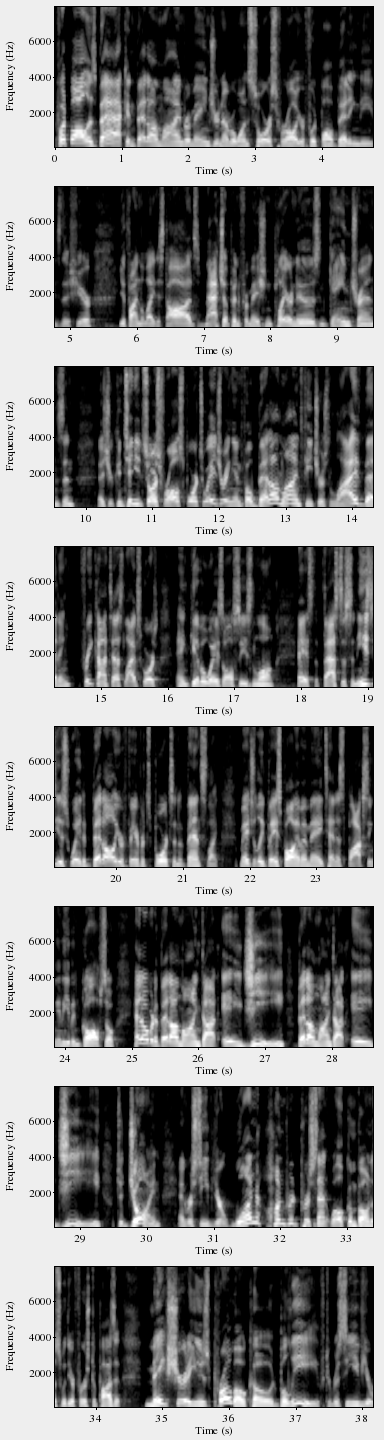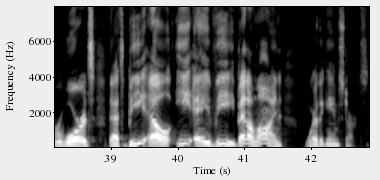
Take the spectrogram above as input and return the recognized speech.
Football is back, and BetOnline remains your number one source for all your football betting needs this year. You find the latest odds, matchup information, player news, and game trends. And as your continued source for all sports wagering info, BetOnline features live betting, free contests, live scores, and giveaways all season long. Hey, it's the fastest and easiest way to bet all your favorite sports and events like Major League Baseball, MMA, tennis, boxing, and even golf. So head over to betonline.ag, betonline.ag to join and receive your 100% welcome bonus with your first deposit. Make sure to use promo code BLEAV to receive your rewards. That's B L E A V. Bet online where the game starts.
